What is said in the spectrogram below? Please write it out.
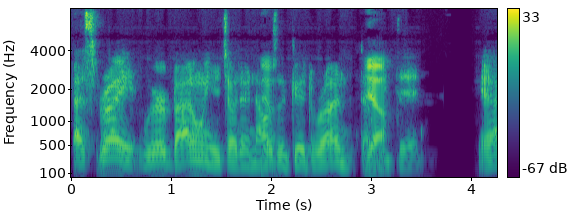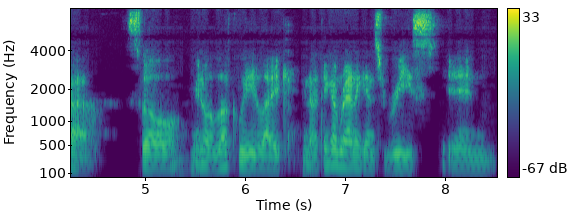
That's right. We were battling each other, and that yeah. was a good run that we did. Yeah. So you know, luckily, like you know, I think I ran against Rhys in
